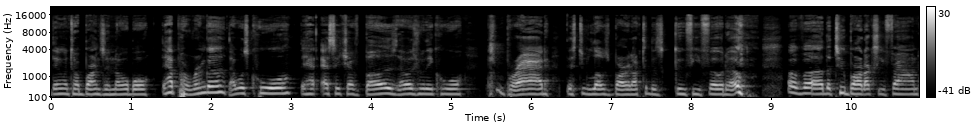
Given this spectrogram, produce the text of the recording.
Then we went to a Barnes and Noble. They had Porunga, that was cool. They had SHF Buzz, that was really cool. Brad, this dude loves Bardock, to this goofy photo of uh, the two Bardocks he found.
